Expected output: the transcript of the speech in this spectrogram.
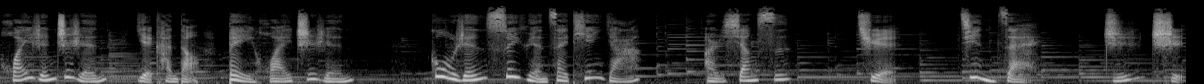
怀人之人，也看到被怀之人。故人虽远在天涯，而相思却近在咫尺。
